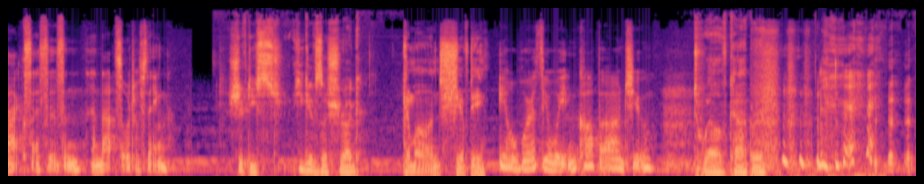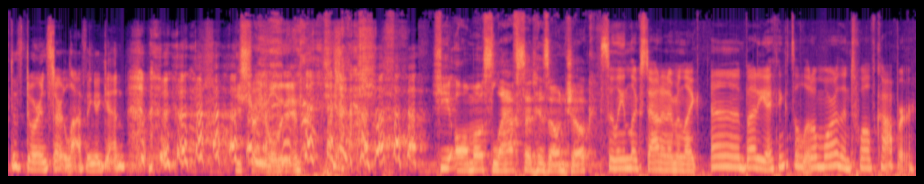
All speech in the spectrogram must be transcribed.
accesses and, and that sort of thing. Shifty, he gives a shrug. Come on, Shifty. You're worth your weight in copper, aren't you? 12 copper. Does Doran start laughing again? He's trying to hold it in. He almost laughs at his own joke. Celine looks down at him and like, uh, buddy, I think it's a little more than twelve copper.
